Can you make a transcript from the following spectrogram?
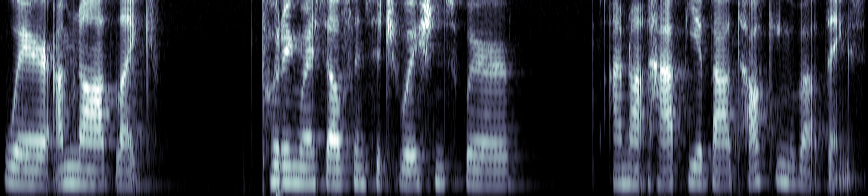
where I'm not like putting myself in situations where I'm not happy about talking about things.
